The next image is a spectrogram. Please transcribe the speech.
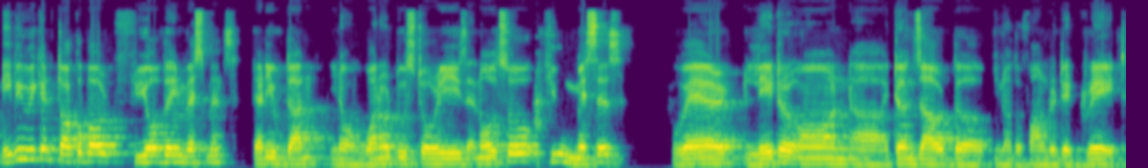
maybe we can talk about few of the investments that you've done. You know, one or two stories, and also a few misses where later on uh, it turns out the you know the founder did great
